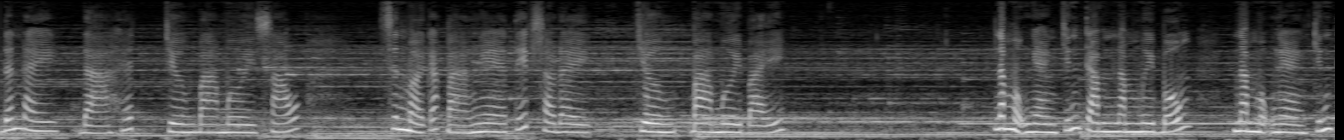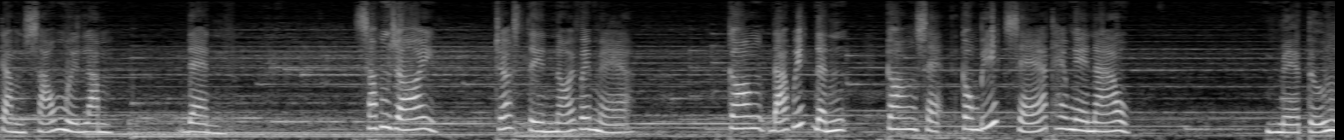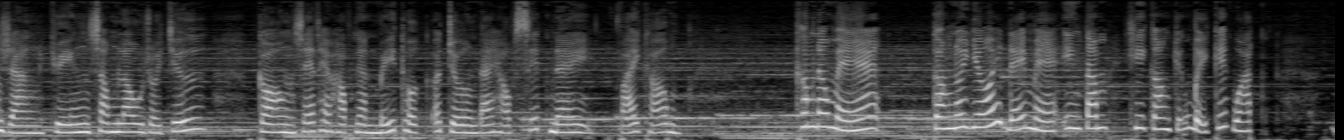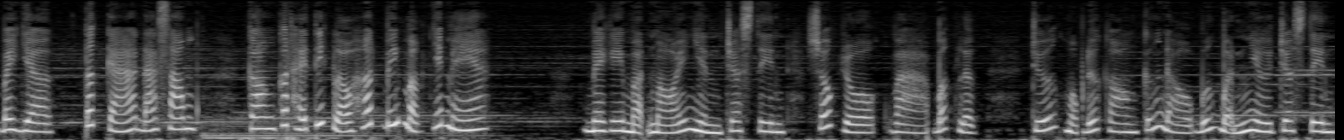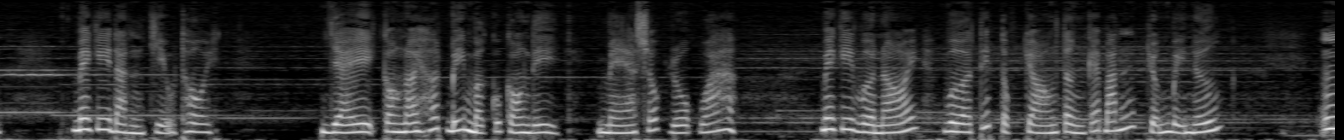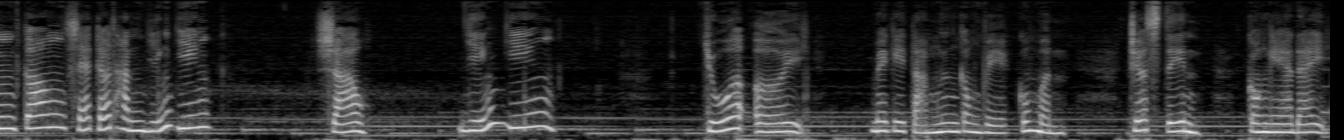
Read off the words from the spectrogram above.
Đến đây đã hết chương 36 Xin mời các bạn nghe tiếp sau đây. Chương 37 Năm 1954 Năm 1965 Đèn. Xong rồi, Justin nói với mẹ, Con đã quyết định Con sẽ, con biết sẽ theo nghề nào. Mẹ tưởng rằng chuyện xong lâu rồi chứ. Con sẽ theo học ngành mỹ thuật Ở trường Đại học Sydney Phải không? Không đâu mẹ. Con nói dối để mẹ yên tâm Khi con chuẩn bị kế hoạch. Bây giờ tất cả đã xong Con có thể tiết lộ hết bí mật với mẹ. Maggie mệt mỏi nhìn Justin sốt ruột và bất lực trước một đứa con cứng đầu bướng bỉnh như Justin. Maggie đành chịu thôi. Vậy con nói hết bí mật của con đi, mẹ sốt ruột quá. Maggie vừa nói, vừa tiếp tục chọn từng cái bánh chuẩn bị nướng. Ừ, con sẽ trở thành diễn viên. Sao? Diễn viên. Chúa ơi! Maggie tạm ngưng công việc của mình. Justin, con nghe đây.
